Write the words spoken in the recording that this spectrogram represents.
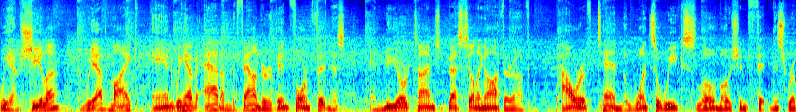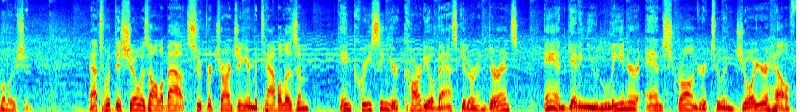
We have Sheila, we have Mike, and we have Adam, the founder of Inform Fitness and New York Times bestselling author of Power of 10, the once a week slow motion fitness revolution. That's what this show is all about supercharging your metabolism, increasing your cardiovascular endurance, and getting you leaner and stronger to enjoy your health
